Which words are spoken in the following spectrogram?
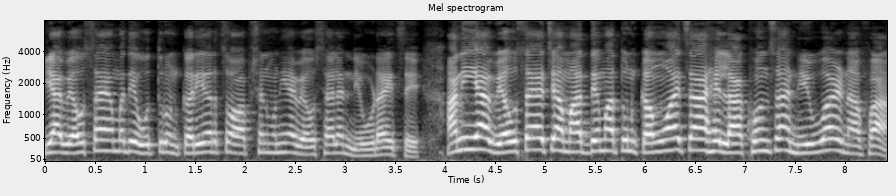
या व्यवसायामध्ये उतरून करिअरचं ऑप्शन म्हणून या व्यवसायाला निवडायचे आणि या व्यवसायाच्या माध्यमातून कमवायचा आहे लाखोंचा निव्वळ नफा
